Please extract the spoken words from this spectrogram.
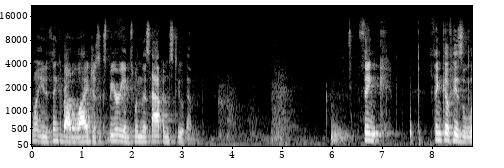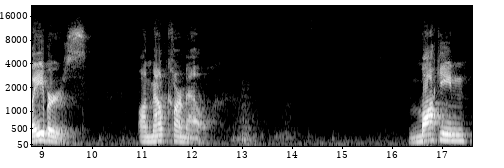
I want you to think about Elijah's experience when this happens to him. Think, think of his labors on Mount Carmel mocking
